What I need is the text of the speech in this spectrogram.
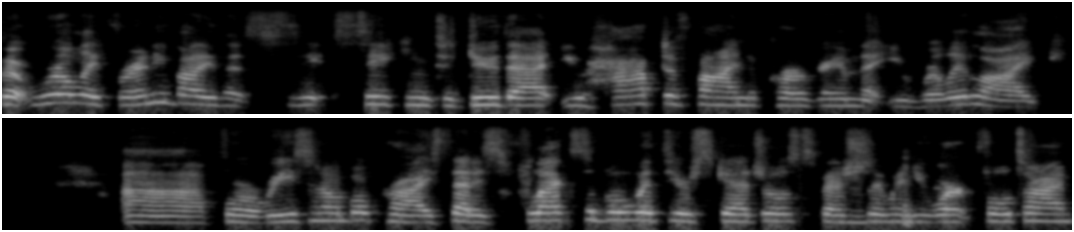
But really, for anybody that's se- seeking to do that, you have to find a program that you really like uh, for a reasonable price that is flexible with your schedule, especially when you work full time.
